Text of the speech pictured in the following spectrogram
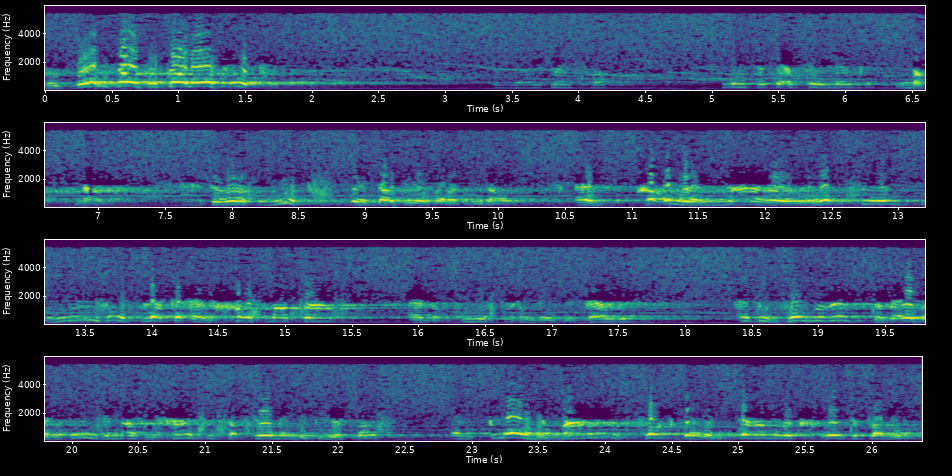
moet jij het nou vertellen of ik? Doe jij het maar, schat. Je vertelt veel leuker. Nou, nou, er was niks in dat deel van het heelal. Een koude, nare rotzooi, nevelvlekken en gasmassa's. En dat koerste zo'n beetje verder. En toen vonden we, terwijl we niet eens een navigatiestation in de buurt was, een kleine maan vlak bij een tamelijk grote planeet.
